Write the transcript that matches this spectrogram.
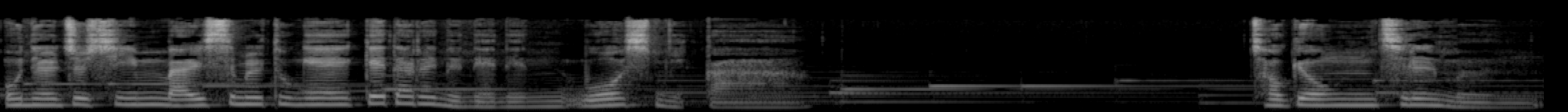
오늘 주신 말씀을 통해 깨달은 은혜는 무엇입니까? 적용 질문.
